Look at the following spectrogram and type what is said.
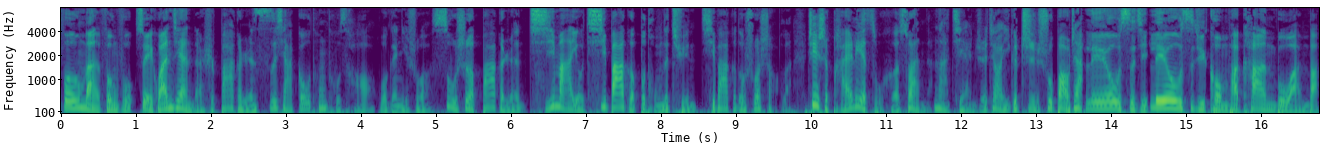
丰满丰富。最关键的是八个人私下。沟通吐槽，我跟你说，宿舍八个人，起码有七八个不同的群，七八个都说少了，这是排列组合算的，那简直叫一个指数爆炸，六十局，六十局恐怕看不完吧。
